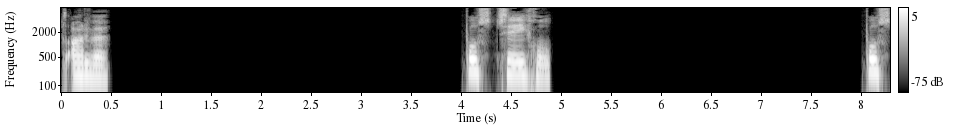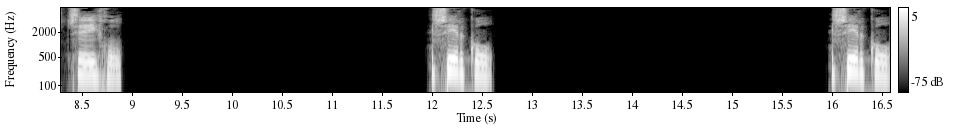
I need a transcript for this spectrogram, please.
Tarwe postzegel. Postzegel. Cirkel. Cirkel.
